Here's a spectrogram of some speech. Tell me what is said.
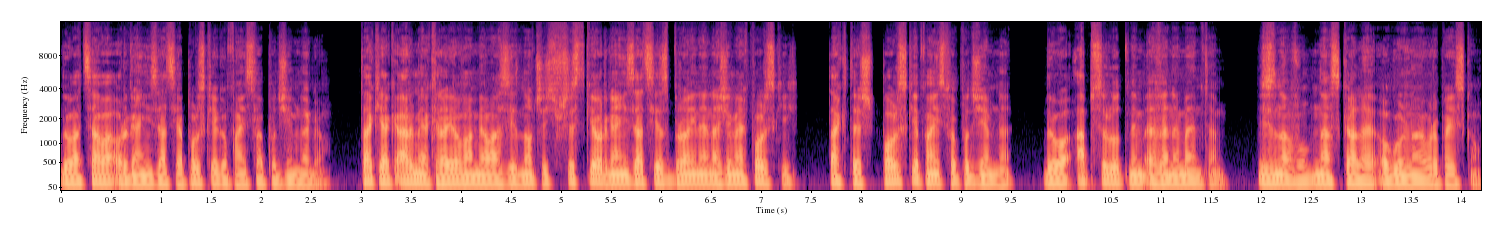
była cała organizacja Polskiego Państwa Podziemnego. Tak jak Armia Krajowa miała zjednoczyć wszystkie organizacje zbrojne na ziemiach polskich, tak też Polskie Państwo Podziemne było absolutnym ewenementem i znowu na skalę ogólnoeuropejską.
